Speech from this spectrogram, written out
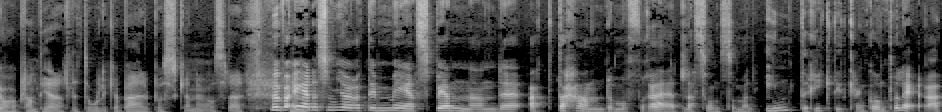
jag har planterat lite olika bärbuskar nu och sådär. Men vad är mm. det som gör att det är mer spännande att ta hand om och förädla sånt som man inte riktigt kan kontrollera?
